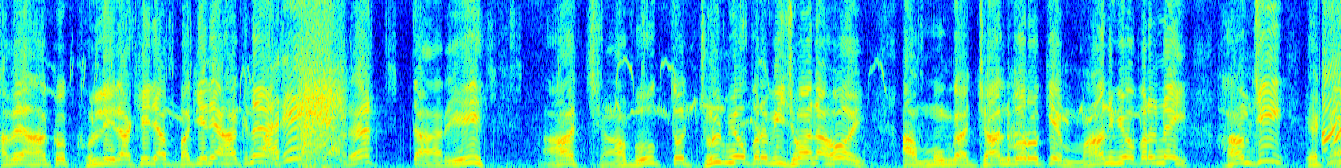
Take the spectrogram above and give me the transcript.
હવે આંખો ખુલ્લી રાખી જા બગીને હાંક ને અરે! અરે તારી આ ચાબુક તો જુલમીઓ પર વીજવાના હોય. આ મૂંગા જાનવરો કે માનવીઓ પર નહીં. સમજી એટલે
